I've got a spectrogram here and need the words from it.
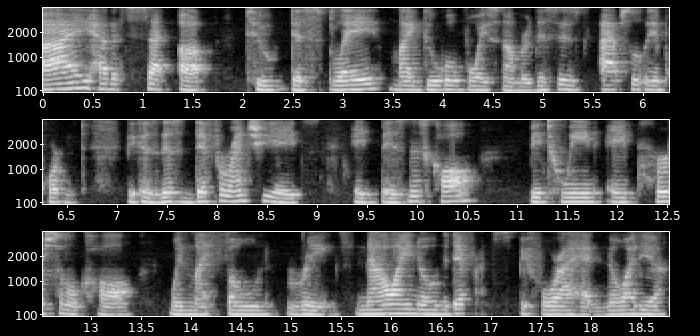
I have it set up to display my Google Voice number. This is absolutely important because this differentiates a business call between a personal call when my phone rings. Now I know the difference. Before I had no idea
